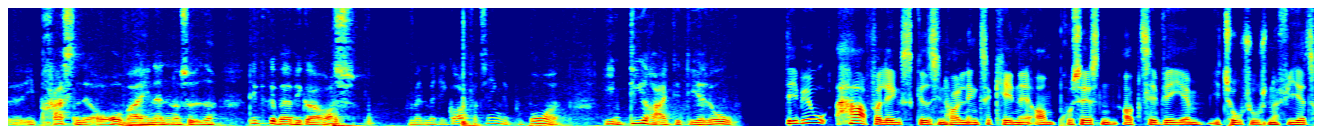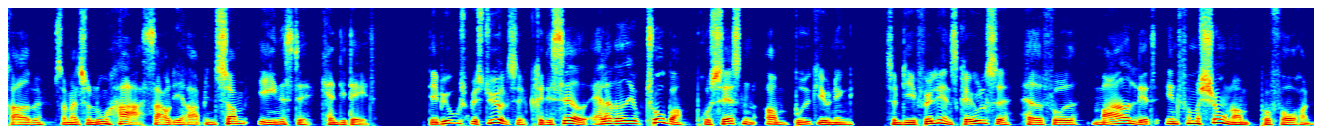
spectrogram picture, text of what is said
øh, i pressen og overvejer hinanden osv. Det kan være, at vi gør også. Men, men det er godt for tingene på bordet i en direkte dialog. DBU har for længst givet sin holdning til kende om processen op til VM i 2034, som altså nu har Saudi-Arabien som eneste kandidat. DBU's bestyrelse kritiserede allerede i oktober processen om budgivning, som de ifølge en skrivelse havde fået meget lidt information om på forhånd.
